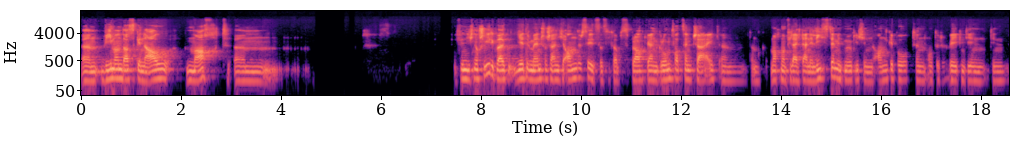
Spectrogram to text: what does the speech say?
Ähm, wie man das genau macht, ähm, finde ich noch schwierig, weil jeder Mensch wahrscheinlich anders ist. Also ich glaube, es braucht wie einen Grundsatzentscheid. Ähm, dann macht man vielleicht eine Liste mit möglichen Angeboten oder Wegen, die in, die in,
